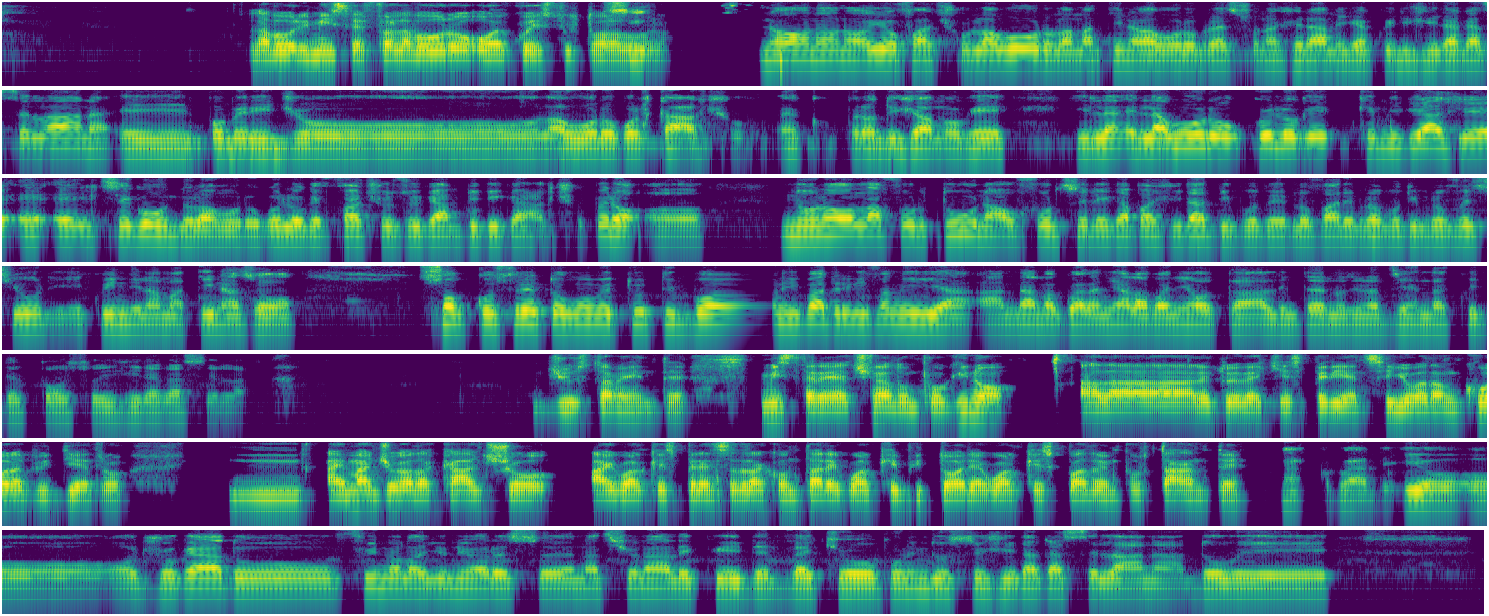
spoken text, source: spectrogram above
Lavori mister, fa lavoro o è questo il tuo sì. lavoro? No, no, no, io faccio un lavoro, la mattina lavoro presso una ceramica qui di Cita Castellana e il pomeriggio lavoro col calcio, ecco, però diciamo che il, il lavoro, quello che, che mi piace è, è, il secondo lavoro, quello che faccio sui campi di calcio, però uh, non ho la fortuna o forse le capacità di poterlo fare proprio di professioni e quindi la mattina so, sono costretto come tutti i buoni padri di famiglia a andare a guadagnare la pagnotta all'interno di un'azienda qui del posto di Cita Castellana. Giustamente. Mister, hai accennato un pochino alla, alle tue vecchie esperienze, io vado ancora più dietro. Mm, hai mai giocato a calcio? Hai qualche esperienza da raccontare, qualche vittoria, qualche squadra importante? Ah, guarda, io ho, ho, giocato fino alla juniores nazionale qui del vecchio Polindustria Cita Castellana, dove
